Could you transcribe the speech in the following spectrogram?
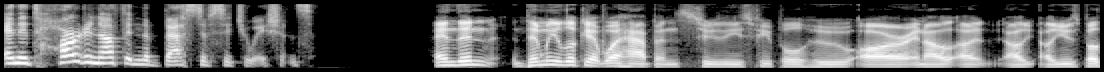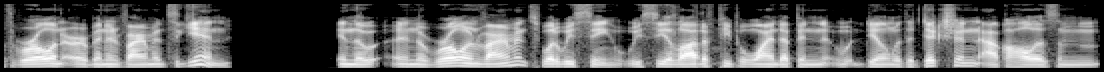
and it's hard enough in the best of situations and then then we look at what happens to these people who are and I'll, I'll I'll use both rural and urban environments again. In the in the rural environments what do we see? We see a lot of people wind up in dealing with addiction alcoholism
